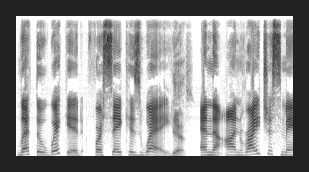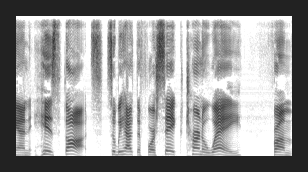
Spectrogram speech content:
Let the wicked forsake his way Yes. and the unrighteous man his thoughts. So we have to forsake, turn away from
